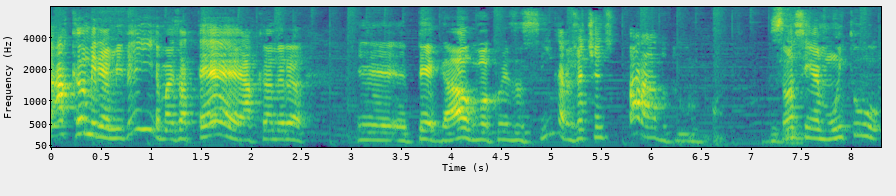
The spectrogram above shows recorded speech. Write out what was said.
a câmera me ver, mas até a câmera é, pegar alguma coisa assim, cara, eu já tinha disparado tudo. Então, Sim. assim, é muito,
